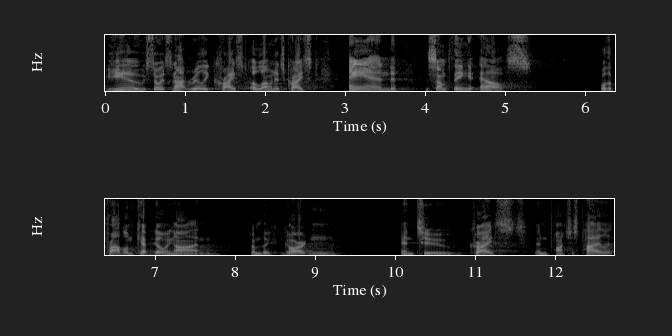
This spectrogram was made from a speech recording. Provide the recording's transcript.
you. So it's not really Christ alone, it's Christ and something else. Well, the problem kept going on from the garden and to Christ and Pontius Pilate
